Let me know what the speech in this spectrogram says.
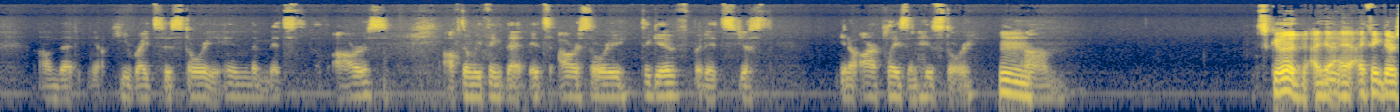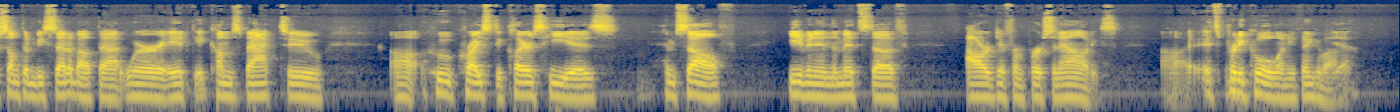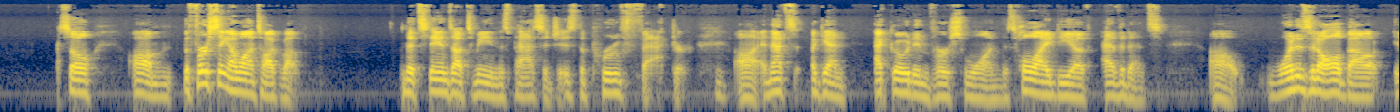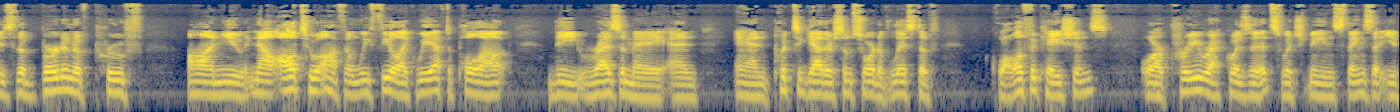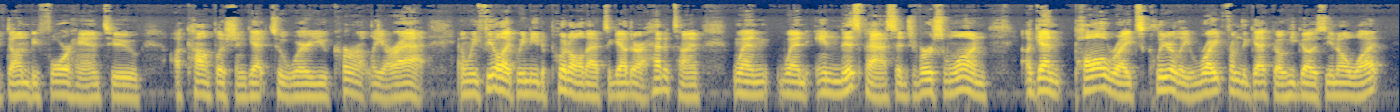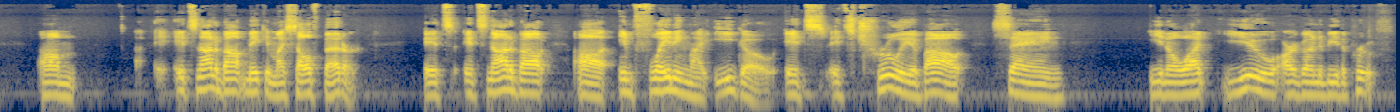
Um, that you know He writes His story in the midst of ours. Often we think that it's our story to give, but it's just you know our place in His story. Hmm. Um, It's good. I, Yeah. I, I think there's something to be said about that, where it, it comes back to uh, who Christ declares He is Himself, even in the midst of our different personalities. Uh, it's pretty cool when you think about Yeah. it. So, um, the first thing I want to talk about that stands out to me in this passage is the proof factor, uh, and that's again echoed in verse one. This whole idea of evidence. Uh, what is it all about? Is the burden of proof on you? Now, all too often, we feel like we have to pull out the resume and and put together some sort of list of qualifications or prerequisites, which means things that you've done beforehand to accomplish and get to where you currently are at. And we feel like we need to put all that together ahead of time when when in this passage, verse 1, again, Paul writes clearly right from the get-go. He goes, "You know what? Um, it's not about making myself better. It's it's not about uh, inflating my ego. It's it's truly about saying, you know what, you are going to be the proof.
